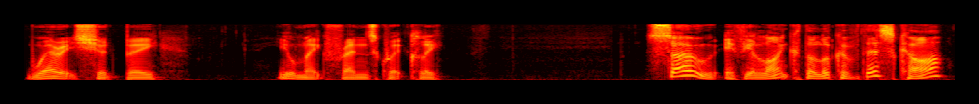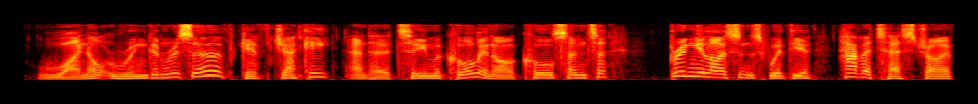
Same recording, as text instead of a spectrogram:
where it should be. You'll make friends quickly. So, if you like the look of this car, why not ring and reserve? Give Jackie and her team a call in our call centre. Bring your licence with you, have a test drive,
